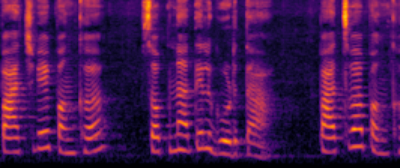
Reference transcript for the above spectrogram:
पाचवे पंख स्वप्नातील गूढता पाचवा पंख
